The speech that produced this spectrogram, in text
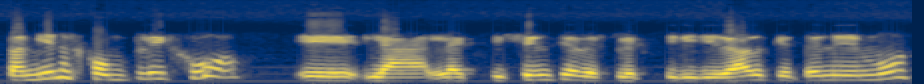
También es complejo eh, la, la exigencia de flexibilidad que tenemos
